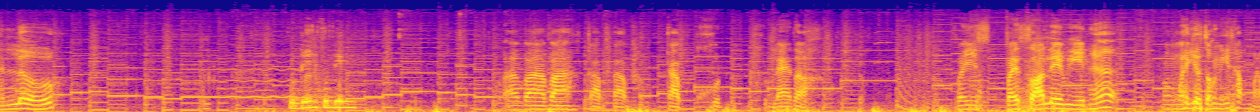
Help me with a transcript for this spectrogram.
ฮัลโหลคุณดินคุณดินปาปาปากลับกลับกลับขุดขุดแร่ต่อ ไปไปซ้อนเลวีนเฮ้ยมึงมาอยู่ตรงนี้ทำไม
